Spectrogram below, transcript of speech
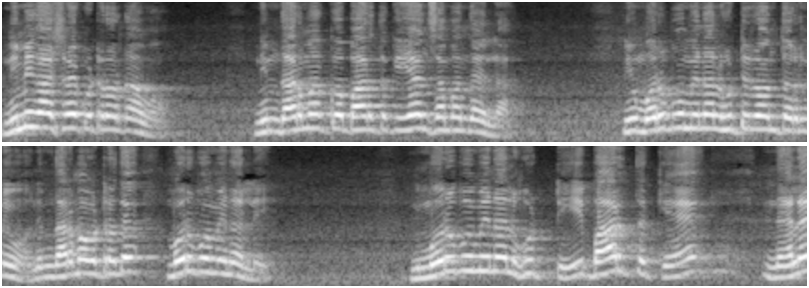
ನಿಮಗೆ ಆಶ್ರಯ ಕೊಟ್ಟಿರೋರು ನಾವು. ನಿಮ್ಮ ಧರ್ಮಕ್ಕೂ ಭಾರತಕ್ಕೂ ಏನು ಸಂಬಂಧ ಇಲ್ಲ? ನೀವು ಮರುಭೂಮಿನಲ್ಲಿ ಹುಟ್ಟಿರೋವಂಥವ್ರು ನೀವು. ನಿಮ್ಮ ಧರ್ಮ ಹುಟ್ಟಿರೋದೇ ಮರುಭೂಮಿನಲ್ಲಿ. ಮರುಭೂಮಿನಲ್ಲಿ ಹುಟ್ಟಿ ಭಾರತಕ್ಕೆ ನೆಲೆ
